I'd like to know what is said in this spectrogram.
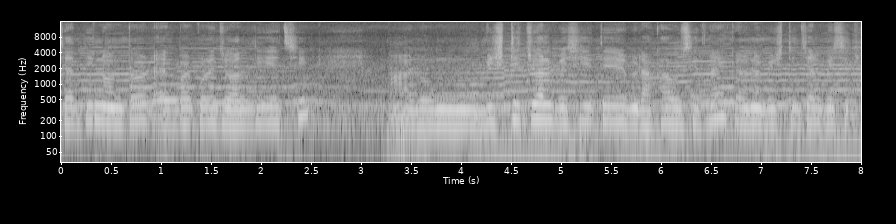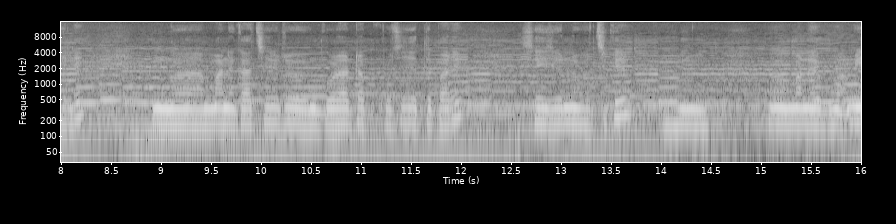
চার দিন অন্তর একবার করে জল দিয়েছি। আর বৃষ্টির জল বেশিতে রাখা উচিত নয়, কেননা বৃষ্টির জল বেশি খেলে মানে গাছের গোড়াটা পচে যেতে পারে। সেই জন্য হচ্ছে কি মানে আমি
